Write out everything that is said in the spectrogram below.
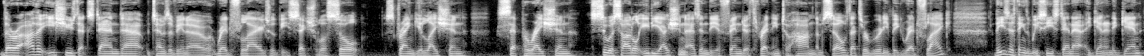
There are other issues that stand out in terms of, you know, red flags would be sexual assault, strangulation, separation, suicidal ideation, as in the offender threatening to harm themselves. That's a really big red flag. These are things that we see stand out again and again.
